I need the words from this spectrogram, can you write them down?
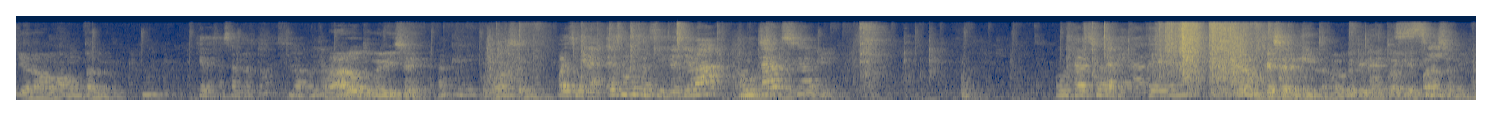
y ahora vamos a montarlo. ¿Quieres hacerlo tú? ¿Lo hago yo? Claro, tú me dices. Okay. ¿Cómo lo hacemos? Pues mira, es muy sencillo. Lleva un tercio. Un tercio de harina de. Tenemos que cernirla. Veo que tienes esto aquí es para cernirla.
